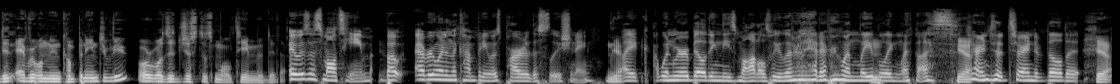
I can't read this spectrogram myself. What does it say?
Did everyone in the company interview, or was it just a small team who did that? it was a small team, but everyone in the company was part of the solutioning. Yeah. Mm. Like when we were building these models, we literally had everyone labeling with us, trying to, trying to build it. Yeah,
